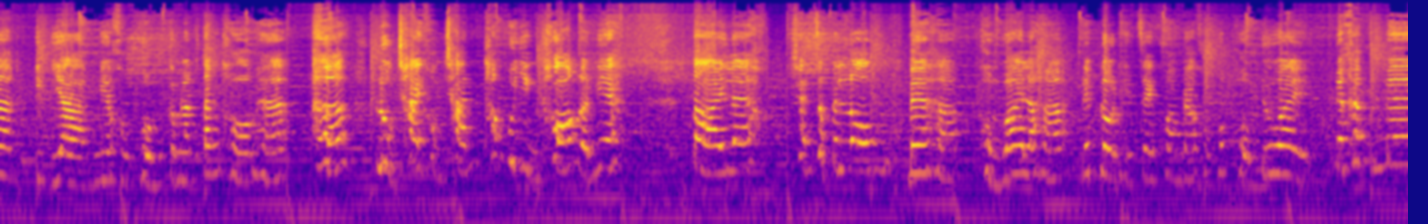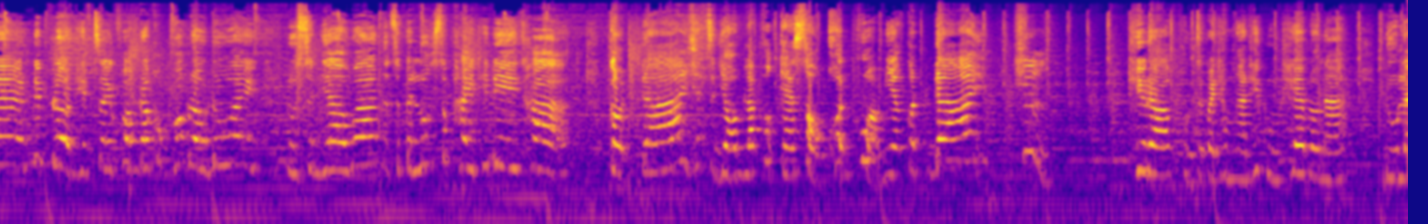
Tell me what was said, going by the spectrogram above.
าก อีกอย่างเมียของผมกำลังตั้งท้องฮะฮะลูกชายของฉันทำผู้หญิงท้องเหรอเนี่ย ตายแล้ว ฉันจะเป็นลมแม่ฮะ ผมไหว้แล้วฮะ ได้โปรดเห็นใจความรักของพวกผมด้วยนะคะคุณแม่ได้โปรดเห็นใจความรักของพวกเราด้วย หนูสัญญาว่าหนูจะเป็นลูกสะใภ้ที่ดีค่ะ กดได้ฉันจะยอมรับพวกแกสองคนผัวเมียก็ได้ฮึมที่รักผมจะไปทำงานที่กรุงเทพแล้วนะ ดูแล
